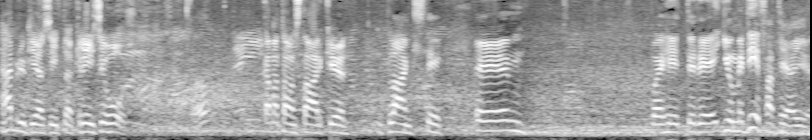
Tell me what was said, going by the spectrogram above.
här brukar jag sitta, crazy horse. Ja. Kan man ta en stark öl, en plankstek. Ehm, vad heter det? Jo, men det fattar jag ju.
